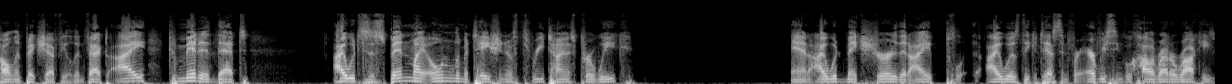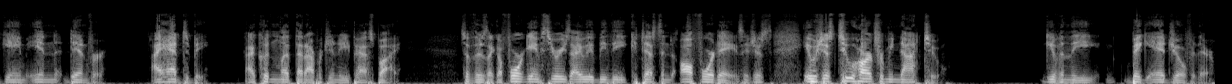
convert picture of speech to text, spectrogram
and pick Sheffield. In fact, I committed that I would suspend my own limitation of three times per week, and I would make sure that I pl- I was the contestant for every single Colorado Rockies game in Denver. I had to be. I couldn't let that opportunity pass by. So if there's like a four game series, I would be the contestant all four days. It just it was just too hard for me not to, given the big edge over there.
